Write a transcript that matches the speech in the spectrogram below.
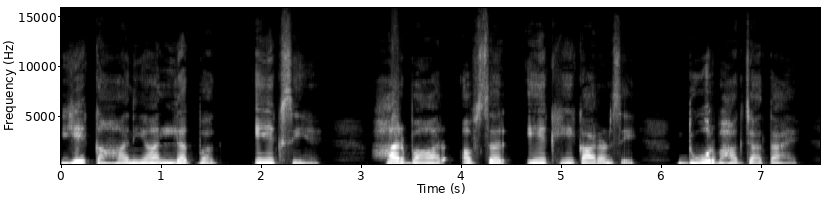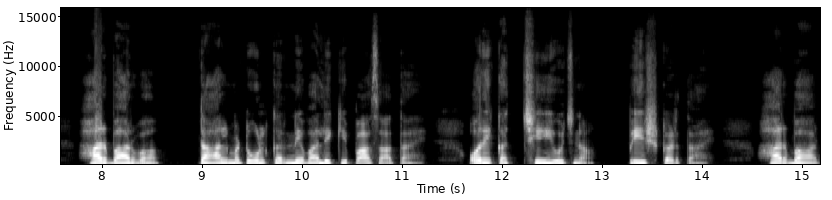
ये कहानियाँ लगभग एक सी हैं। हर बार अवसर एक ही कारण से दूर भाग जाता है। हर बार वह टाल मटोल करने वाले के पास आता है और एक अच्छी योजना पेश करता है। हर बार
